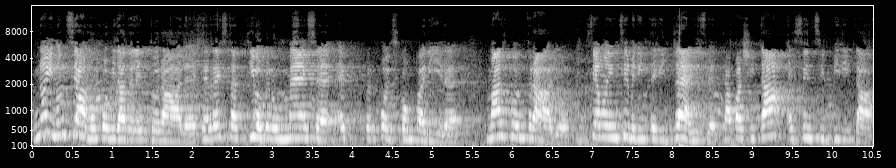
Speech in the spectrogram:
Noi non siamo un comitato elettorale che resta attivo per un mese e per poi scomparire. ma al contrario, siamo un insieme di intelligenze, capacità e sensibilità,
